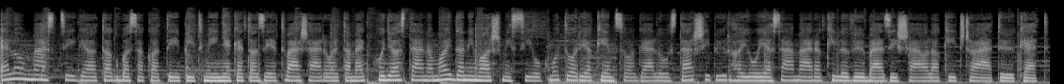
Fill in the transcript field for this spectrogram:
Elon Musk cége a tagba szakadt építményeket azért vásárolta meg, hogy aztán a majdani Mars missziók motorjaként szolgáló Starship űrhajója számára kilövő bázissá alakítsa át őket.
